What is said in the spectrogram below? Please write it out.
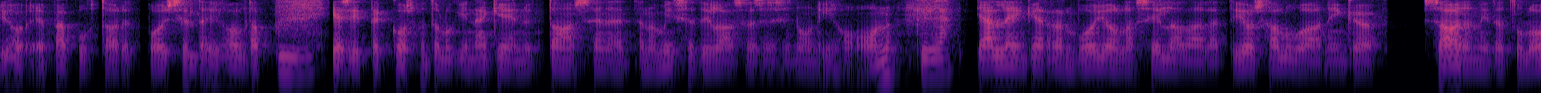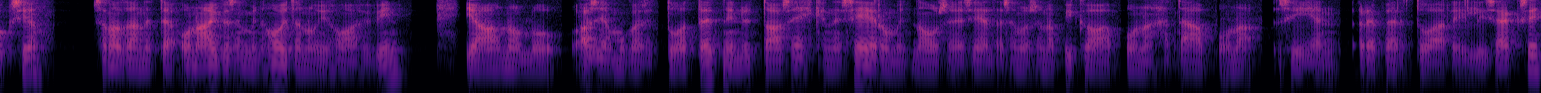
iho, epäpuhtaudet pois siltä iholta. Mm. Ja sitten kosmetologi näkee nyt taas sen, että no missä tilassa se sinun iho on. Kyllä. Jälleen kerran voi olla sillä lailla, että jos haluaa niin saada niitä tuloksia, sanotaan, että on aikaisemmin hoitanut ihoa hyvin ja on ollut asianmukaiset tuotteet, niin nyt taas ehkä ne seerumit nousee sieltä semmoisena pika-apuna, hätäapuna siihen repertuaariin lisäksi.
